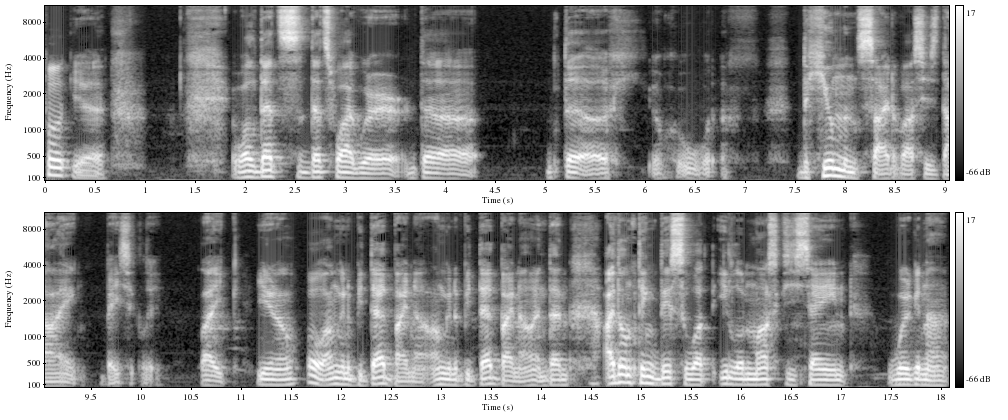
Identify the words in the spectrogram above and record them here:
food. Yeah. Well, that's that's why we're the the the human side of us is dying basically. Like you know, oh, I'm gonna be dead by now. I'm gonna be dead by now, and then I don't think this what Elon Musk is saying. We're gonna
